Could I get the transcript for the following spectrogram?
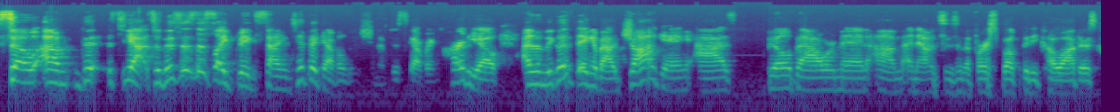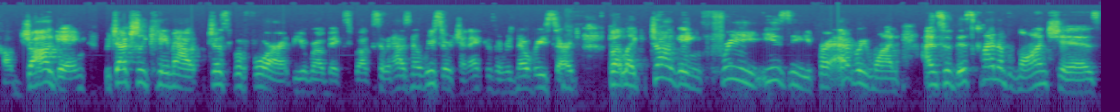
So um, this, yeah, so this is this like big scientific evolution of discovering cardio and then the good thing about jogging, as Bill Bowerman um, announces in the first book that he co-authors called Jogging, which actually came out just before the aerobics book, so it has no research in it because there was no research. But like jogging, free, easy for everyone, and so this kind of launches,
